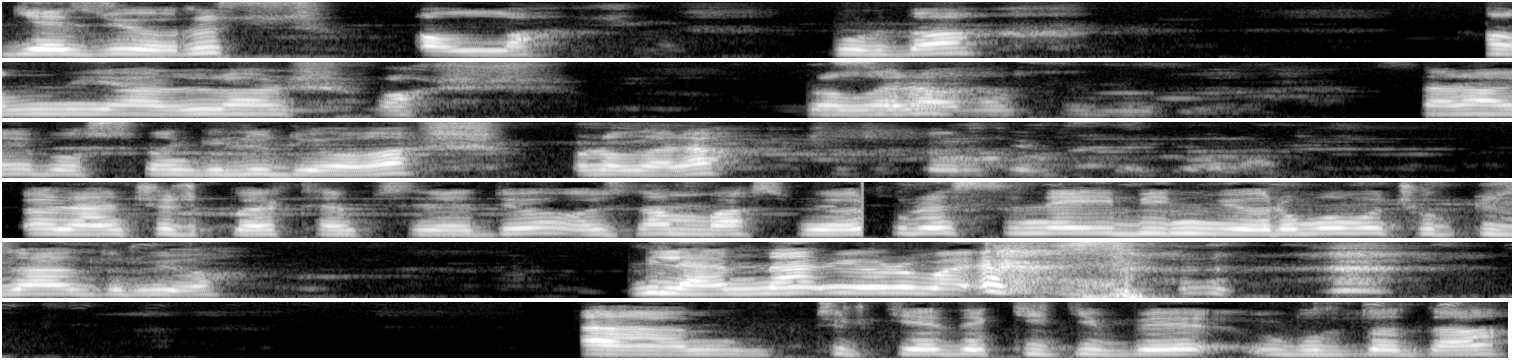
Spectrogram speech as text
geziyoruz. Allah. Burada kanlı yerler var. Buralara Saraybosna Gülü diyorlar. Oralara ölen çocukları temsil ediyor. O yüzden basmıyorum. Burası neyi bilmiyorum ama çok güzel duruyor. Bilenler yoruma yazsın. Türkiye'deki gibi burada da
